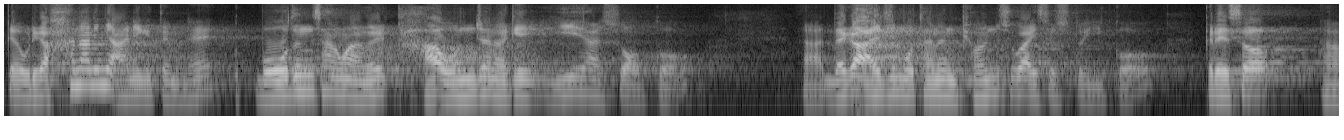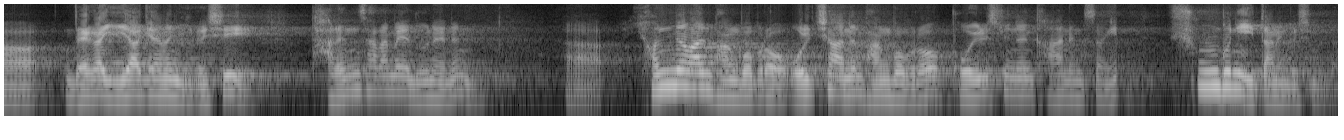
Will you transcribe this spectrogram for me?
그러니까 우리가 하나님이 아니기 때문에 모든 상황을 다 온전하게 이해할 수 없고 아, 내가 알지 못하는 변수가 있을 수도 있고 그래서 어, 내가 이야기하는 이것이 다른 사람의 눈에는 어, 현명한 방법으로 옳지 않은 방법으로 보일 수 있는 가능성이 충분히 있다는 것입니다.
